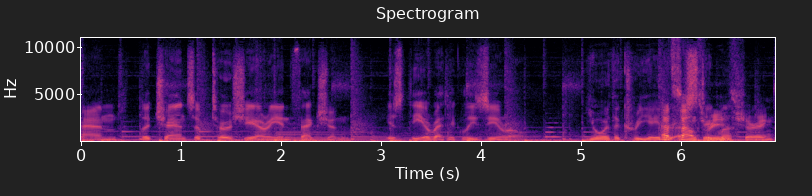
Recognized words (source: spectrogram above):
And the chance of tertiary infection is theoretically zero. You're the creator That of sounds Stigma? reassuring.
